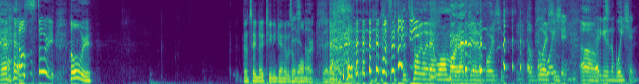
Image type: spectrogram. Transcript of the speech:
Tell us the story. How old were you? Don't say 19 again. It was in That's Walmart. a good ass. the toilet at Walmart had to get an abortion. Abortion. Abortion. Um, Gotta get an abortion.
